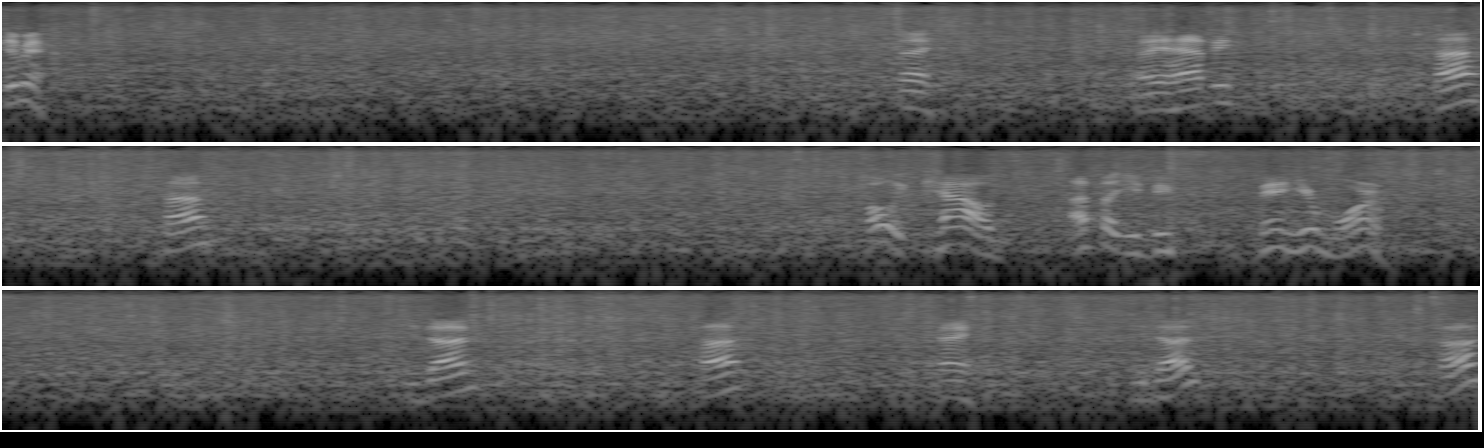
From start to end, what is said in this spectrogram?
Come here. Hey, are you happy? Huh? Huh? Holy cow, I thought you'd be, man, you're warm. You done? Huh? Hey, you done? Huh?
